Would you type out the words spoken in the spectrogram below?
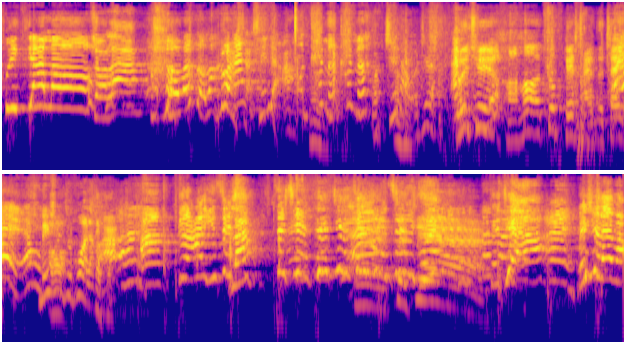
回家喽。走啦，走了走了，路上小心点啊！开门开门。我知道我知道。回去好好多陪孩子摘。哎哎，没事就过来玩啊！跟阿姨再来，再见再见，哎，再见，再见啊！哎，没事来玩。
